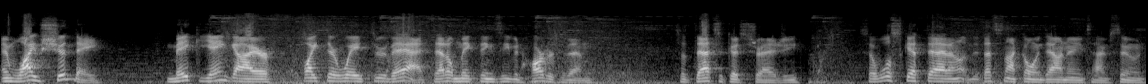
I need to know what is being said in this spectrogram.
And why should they? Make Yangyre fight their way through that. That'll make things even harder for them. So that's a good strategy. So we'll skip that. that's not going down anytime soon.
